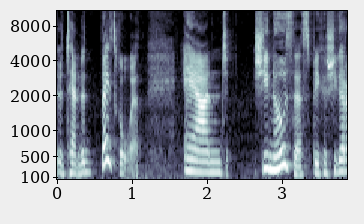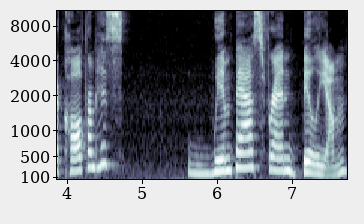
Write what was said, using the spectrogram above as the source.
attended high school with. And she knows this because she got a call from his wimp ass friend Billiam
